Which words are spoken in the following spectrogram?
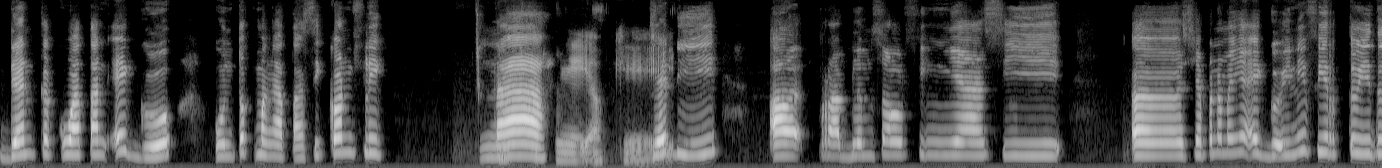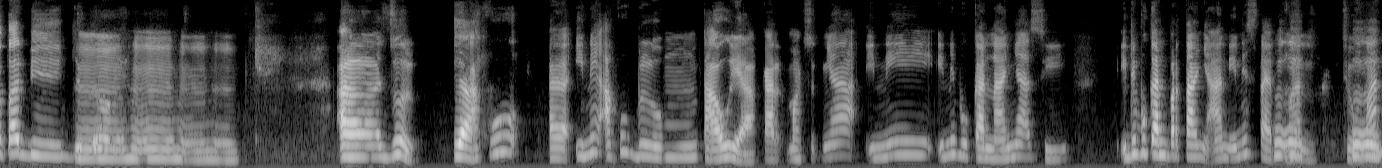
dan kekuatan ego untuk mengatasi konflik. Nah, Oke, oke. jadi uh, problem solvingnya si eh siapa namanya ego ini Virtu itu tadi gitu. Hmm, hmm, hmm, hmm. Eh, Zul, Ya. aku eh, ini aku belum tahu ya. Kar maksudnya ini ini bukan nanya sih. Ini bukan pertanyaan, ini statement. Cuman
